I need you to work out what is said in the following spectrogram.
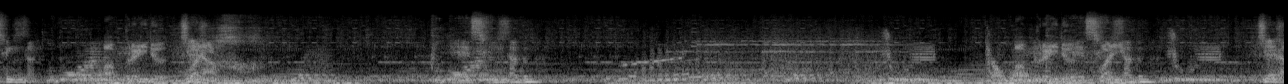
생각이 업그레이드 제라 내 생각은? 업그레이드의 생각은 제라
